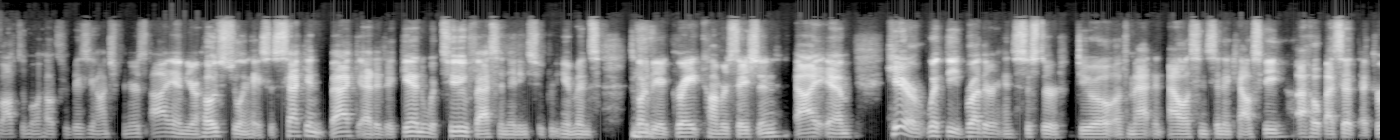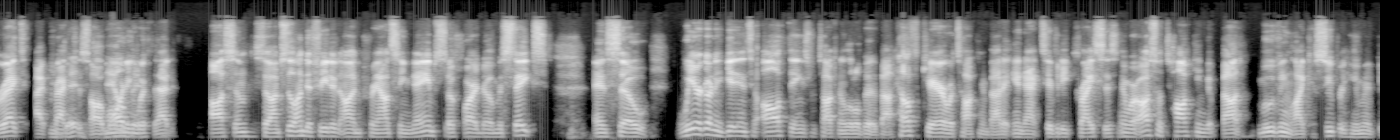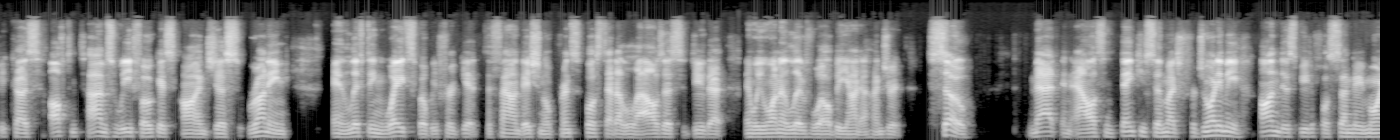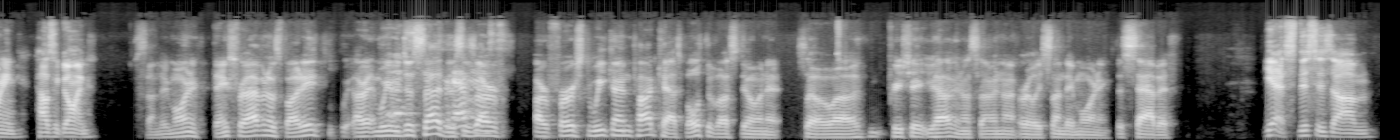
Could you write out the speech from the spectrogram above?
Of Optimal Health for Busy Entrepreneurs. I am your host, Julian Hayes II, back at it again with two fascinating superhumans. It's going to be a great conversation. I am here with the brother and sister duo of Matt and Allison Sinikowski. I hope I said that correct. I practiced all morning it. with that. Awesome. So I'm still undefeated on pronouncing names. So far, no mistakes. And so we are going to get into all things. We're talking a little bit about healthcare. We're talking about an inactivity crisis. And we're also talking about moving like a superhuman because oftentimes we focus on just running and lifting weights, but we forget the foundational principles that allows us to do that. And we want to live well beyond 100. So, Matt and Allison, thank you so much for joining me on this beautiful Sunday morning. How's it going? Sunday morning. Thanks for having us, buddy. We, all right, and we Yeah, just said this is our us. our first weekend podcast, both of us doing it. So uh appreciate you having us on an early Sunday morning, the Sabbath. yes this is um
